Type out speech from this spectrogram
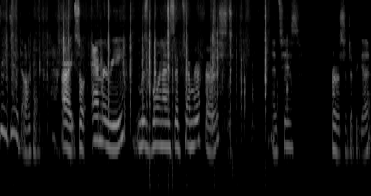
They did. Okay. All right, so Emery was born on September 1st. It's his birth certificate.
